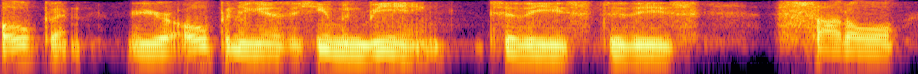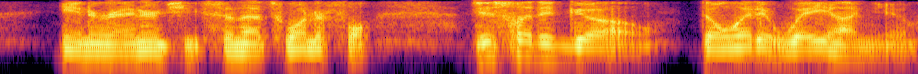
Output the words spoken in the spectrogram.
open. You're opening as a human being to these, to these, subtle inner energies, and that's wonderful. Just let it go. Don't let it weigh on you.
